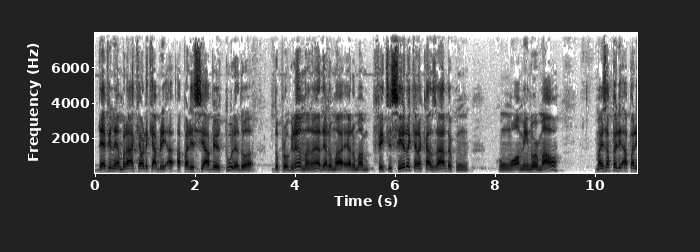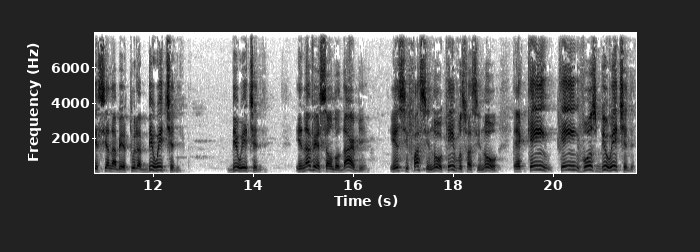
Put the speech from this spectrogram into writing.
deve lembrar que a hora que abri, aparecia a abertura do, do programa, né, era, uma, era uma feiticeira que era casada com, com um homem normal, mas apare, aparecia na abertura Bewitched. Bewitched. E na versão do Darby, esse fascinou, quem vos fascinou, é quem, quem vos bewitched,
